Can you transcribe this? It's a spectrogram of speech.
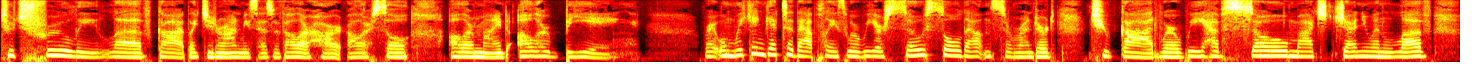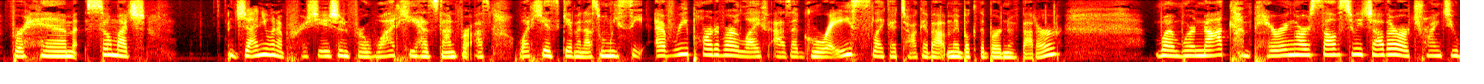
To truly love God, like Deuteronomy says, with all our heart, all our soul, all our mind, all our being. Right? When we can get to that place where we are so sold out and surrendered to God, where we have so much genuine love for Him, so much genuine appreciation for what he has done for us, what he has given us, when we see every part of our life as a grace, like I talk about in my book, The Burden of Better, when we're not comparing ourselves to each other or trying to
